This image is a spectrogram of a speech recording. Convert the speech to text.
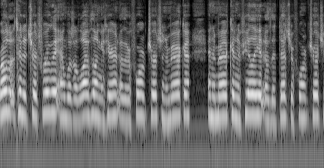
Roosevelt attended church regularly and was a lifelong adherent of the Reformed Church in America, an American affiliate of the Dutch Reformed Church.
